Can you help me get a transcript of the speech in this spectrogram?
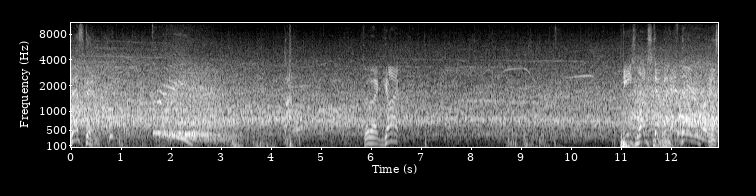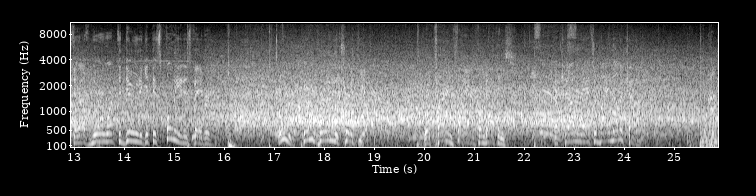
chest in. To the gut. He's one step ahead there. He still has more work to do to get this fully in his favor. Ooh, pinpointing the trachea. Return fire from Dawkins. A counter answered by another counter.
